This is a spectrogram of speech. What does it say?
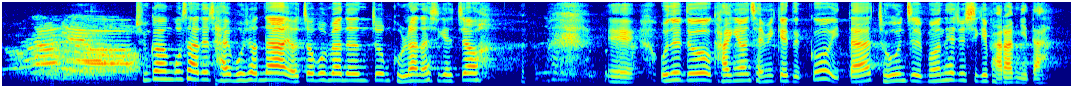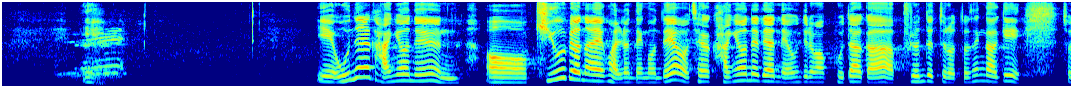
안녕하세요. 중간고사들 잘 보셨나 여쭤보면은 좀 곤란하시겠죠? 예, 오늘도 강연 재밌게 듣고 이따 좋은 질문 해주시기 바랍니다. 예. 예, 오늘 강연은 어, 기후 변화에 관련된 건데요. 제가 강연에 대한 내용들을 막 보다가 불현듯 들었던 생각이 저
